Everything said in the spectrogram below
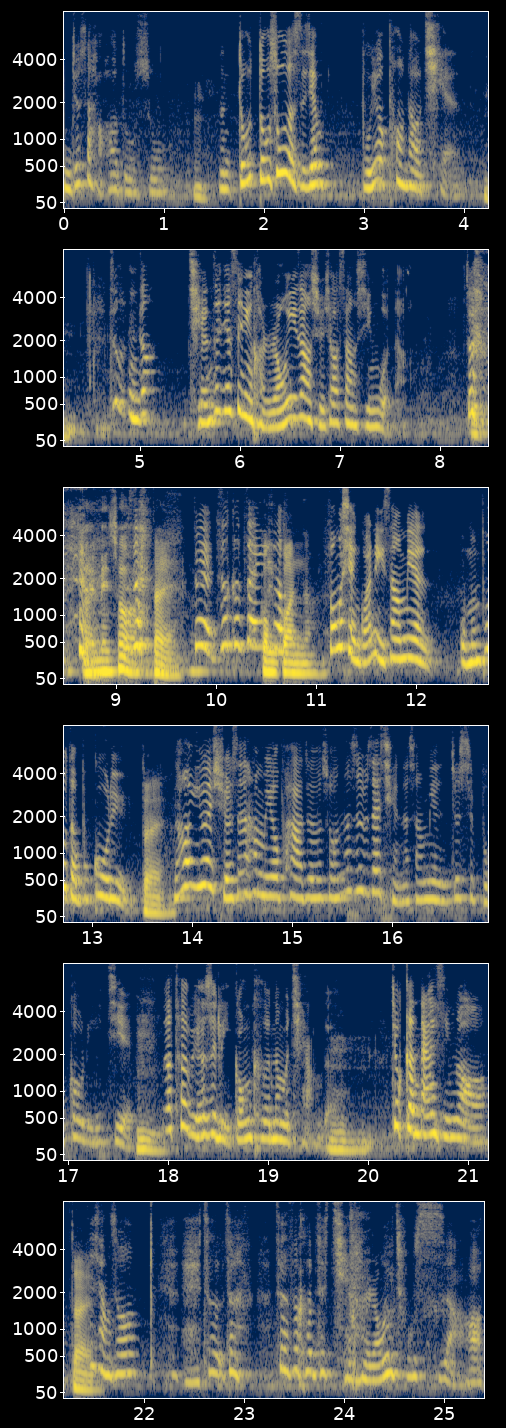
你就是好好读书，嗯，读读书的时间不要碰到钱，嗯。这个你知道钱这件事情很容易让学校上新闻啊，对，没错，对，对，这个在一个？风险管理上面，我们不得不顾虑。对，然后因为学生他们又怕，就是说，那是不是在钱的上面就是不够理解？嗯，那特别是理工科那么强的，嗯，就更担心了哦。对就想说，哎，这这这这个这钱很容易出事啊！哦，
